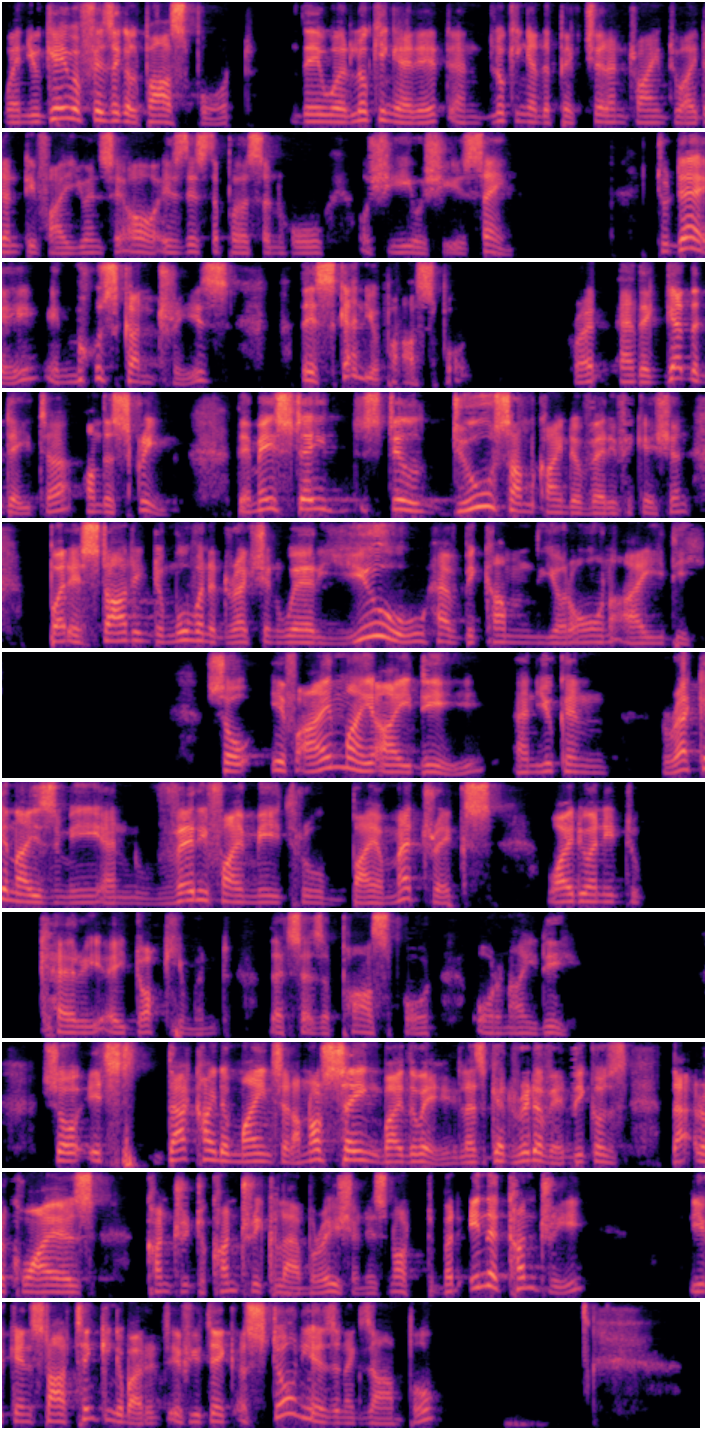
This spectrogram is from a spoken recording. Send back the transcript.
When you gave a physical passport, they were looking at it and looking at the picture and trying to identify you and say, oh, is this the person who or she or she is saying? Today, in most countries, they scan your passport right? And they get the data on the screen. They may stay, still do some kind of verification, but it's starting to move in a direction where you have become your own ID. So if I'm my ID and you can recognize me and verify me through biometrics, why do I need to carry a document that says a passport or an ID? So it's that kind of mindset. I'm not saying, by the way, let's get rid of it because that requires country to country collaboration. It's not, but in a country, you can start thinking about it. If you take Estonia as an example,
